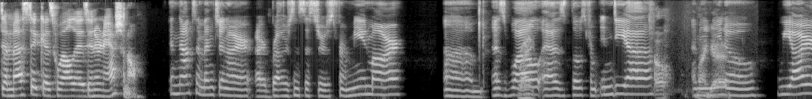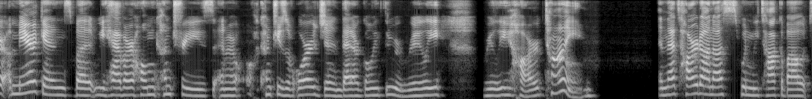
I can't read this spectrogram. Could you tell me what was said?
domestic as well as international and not to mention our our brothers and sisters from Myanmar um as well right. as those from India oh I mean God. you know we are Americans, but we have our home countries and our countries of origin that are going through a really, really hard time and that's hard on us when we talk about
